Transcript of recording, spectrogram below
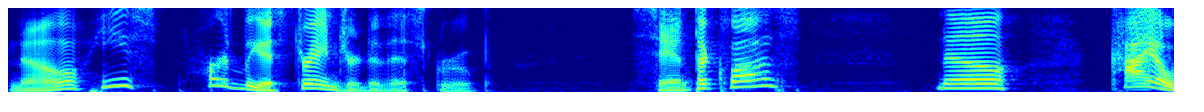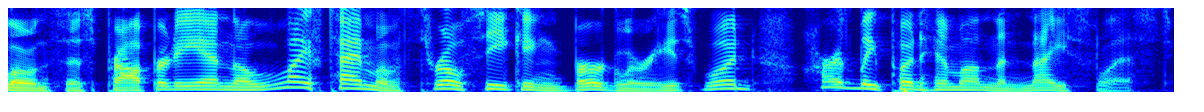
No, he's hardly a stranger to this group. Santa Claus? No, Kyle owns this property, and a lifetime of thrill seeking burglaries would hardly put him on the nice list.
